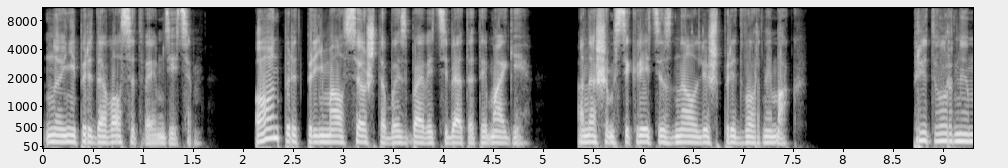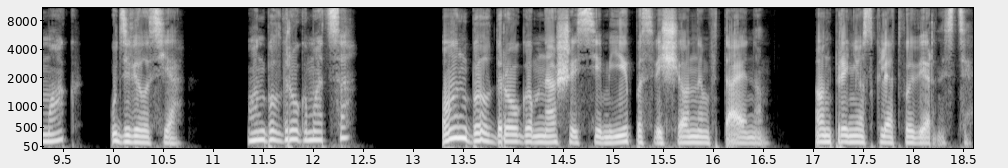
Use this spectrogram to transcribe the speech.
но и не передавался твоим детям. Он предпринимал все, чтобы избавить тебя от этой магии. О нашем секрете знал лишь придворный маг. «Придворный маг?» — удивилась я. «Он был другом отца?» «Он был другом нашей семьи, посвященным в тайну. Он принес клятву верности.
